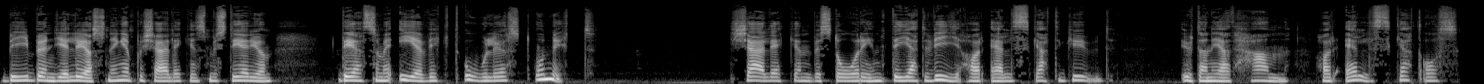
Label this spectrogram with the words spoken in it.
Bibeln ger lösningen på kärlekens mysterium, det som är evigt olöst och nytt. Kärleken består inte i att vi har älskat Gud, utan i att han har älskat oss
